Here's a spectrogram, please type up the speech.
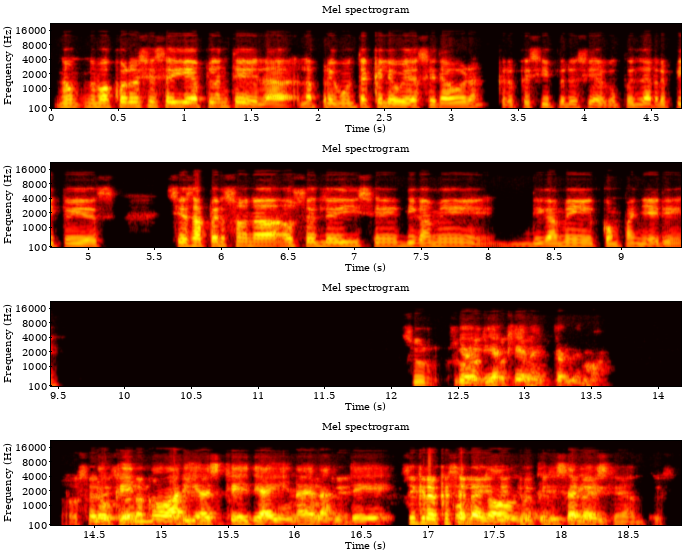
No, no me acuerdo si ese día planteé la, la, pregunta que le voy a hacer ahora, creo que sí, pero si algo, pues la repito y es, si esa persona a usted le dice, dígame, dígame, compañere. Yo diría que no hay problema. lo que no haría es que de ahí en adelante. Sí, creo que se la dice, creo que se la antes.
